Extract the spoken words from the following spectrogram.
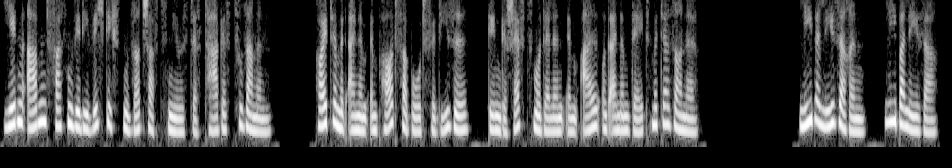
Jeden Abend fassen wir die wichtigsten Wirtschaftsnews des Tages zusammen. Heute mit einem Importverbot für Diesel, den Geschäftsmodellen im All und einem Date mit der Sonne. Liebe Leserin, lieber Leser.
